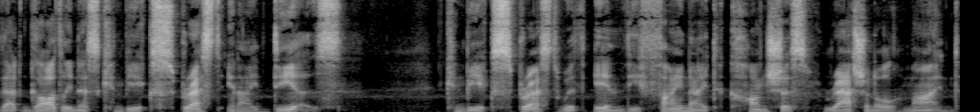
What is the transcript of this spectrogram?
that godliness can be expressed in ideas can be expressed within the finite, conscious, rational mind,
